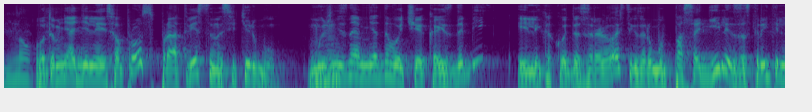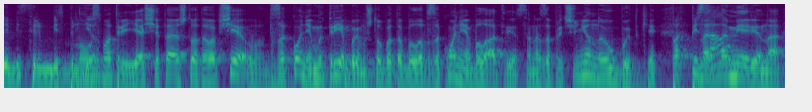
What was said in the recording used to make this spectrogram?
Ну. Вот у меня отдельно есть вопрос про ответственность и тюрьму. Мы mm же не знаем ни одного человека из Доби, или какой-то центральной власти, которого бы посадили за строительный беспредел. Ну смотри, я считаю, что это вообще в законе, мы требуем, чтобы это было в законе, была ответственность за причиненные убытки. Подписал? На, намеренно.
